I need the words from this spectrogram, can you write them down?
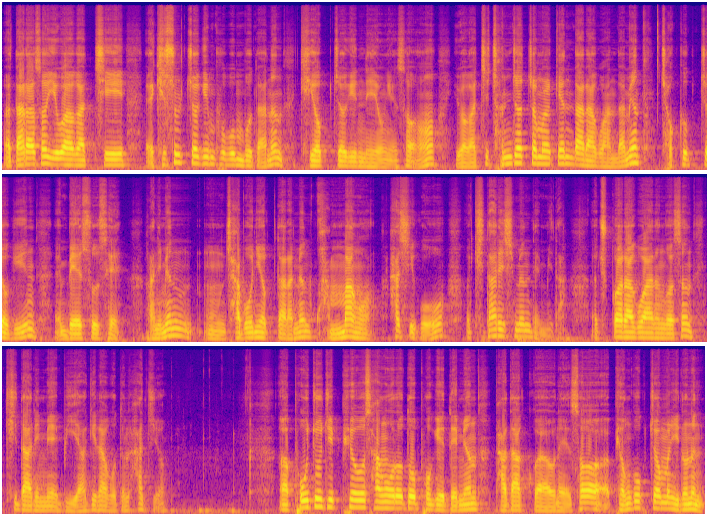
어, 따라서 이와 같이 기술적인 부분보다는 기업적인 내용에서 이와 같이 전저점을 깬다라고 한다면 적극적인 매수세 아니면 음, 자본이 없다라면 관망 하시고 기다리시면 됩니다. 주가라고 하는 것은 기다림의 미학이라고들. 어, 보조지표 상으로도 보게 되면 바닥권에서 변곡점을 이루는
